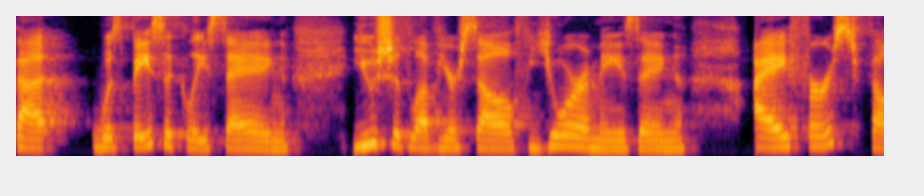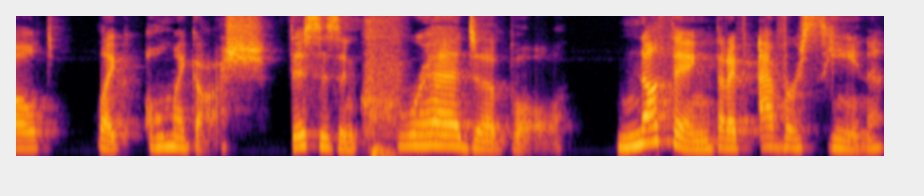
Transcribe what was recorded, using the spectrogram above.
that was basically saying, You should love yourself. You're amazing. I first felt like, Oh my gosh, this is incredible. Nothing that I've ever seen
